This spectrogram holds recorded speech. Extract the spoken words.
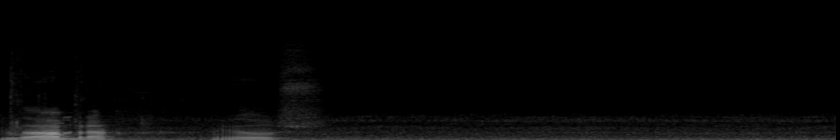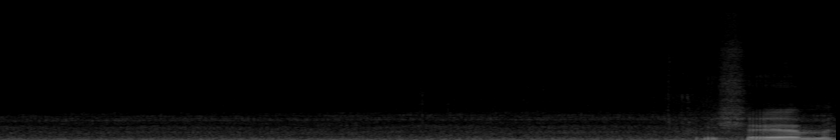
Dobra, już. I siejemy.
